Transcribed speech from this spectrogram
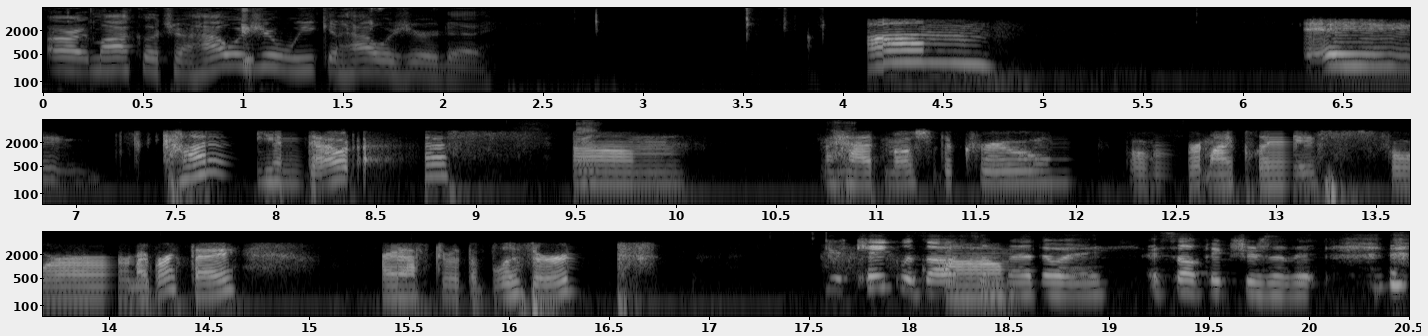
All right, Mako Chan, how was your week and how was your day? Um, it kind of evened out, I guess. Um, I had most of the crew over at my place for my birthday, right after the blizzard. Your cake was awesome, Um, by the way. I saw pictures of it.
